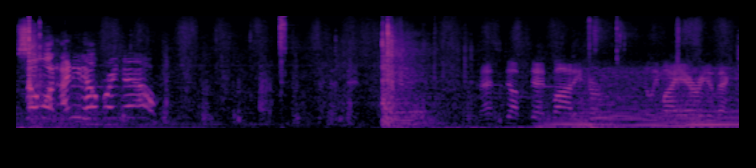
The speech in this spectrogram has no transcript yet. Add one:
Someone, I need help right now! Messed up dead bodies are really my area of expertise.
